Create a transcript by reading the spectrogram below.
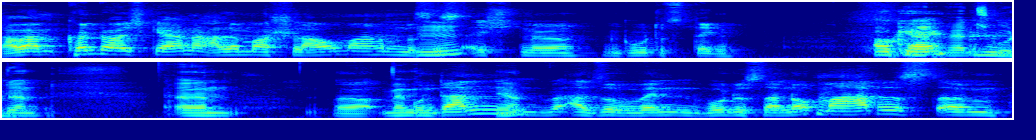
Aber könnt ihr euch gerne alle mal schlau machen, das mhm. ist echt eine, ein gutes Ding. Okay. Ja, hört sich gut an. Ähm, ja. wenn, und dann, ja? also wenn, wo du es dann nochmal hattest, ähm,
